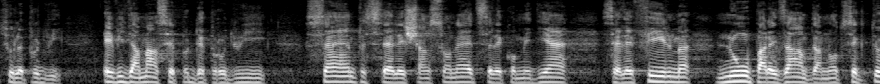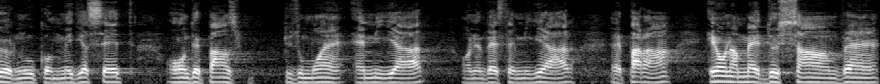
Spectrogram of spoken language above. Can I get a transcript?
sur les produits. Évidemment, c'est des produits simple, c'est les chansonnettes, c'est les comédiens, c'est les films. Nous, par exemple, dans notre secteur, nous, comme Mediaset, on dépense plus ou moins un milliard, on investit un milliard euh, par an, et on en met 220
